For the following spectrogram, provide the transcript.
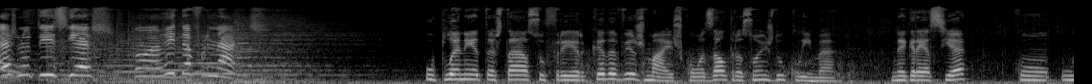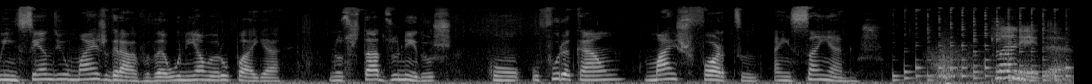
As notícias com a Rita Fernandes. O planeta está a sofrer cada vez mais com as alterações do clima. Na Grécia, com o incêndio mais grave da União Europeia. Nos Estados Unidos, com o furacão mais forte em 100 anos. Planeta.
